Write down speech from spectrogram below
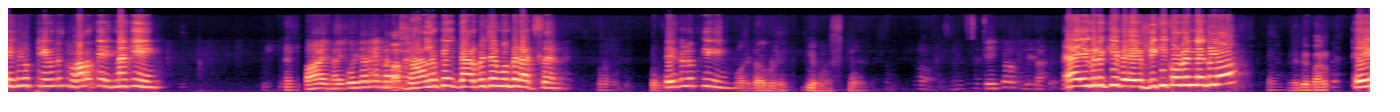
এগুলো কি এগুলো ভালো কেক নাকি? ভালো কেক গার্বেজের মধ্যে রাখছেন। এগুলো কি? এগুলো কি বিক্রি করবেন না এগুলো? এই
